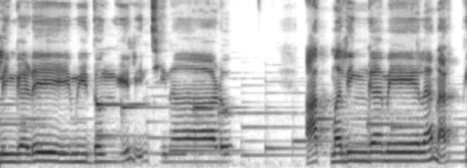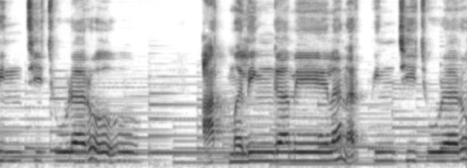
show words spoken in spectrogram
లింగడేమి దొంగిలించినాడు. ఆత్మలింగమేల నర్పించి చూడరో. ఆత్మలింగమేల నర్పించి చూడరో.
